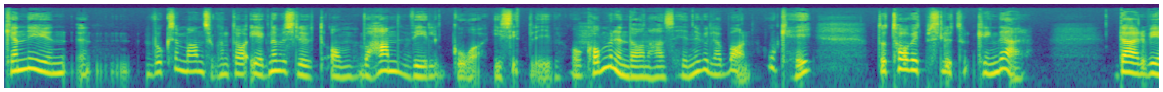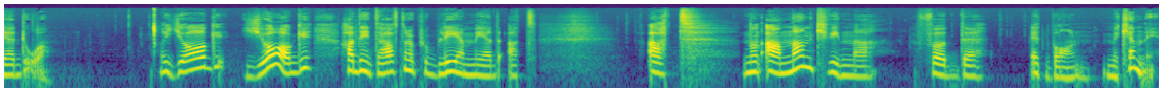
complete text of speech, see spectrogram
Kenny är ju en, en vuxen man som kan ta egna beslut om vad han vill gå i sitt liv. Och kommer en dag när han säger nu vill jag ha barn. Okej, okay, då tar vi ett beslut kring det. Här. Där vi är då. Och jag, jag hade inte haft några problem med att, att någon annan kvinna födde ett barn med Kenny.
